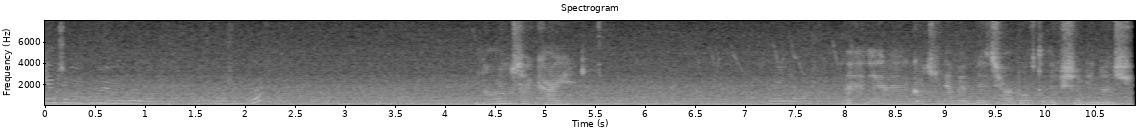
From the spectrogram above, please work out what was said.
Nie wiem, czy mam w ogóle mgły nie widzę. Może mgły? No czekaj. Na ile masz? Yy, godzinę by, by trzeba było wtedy przewinąć.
